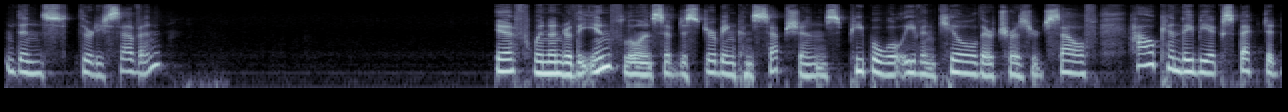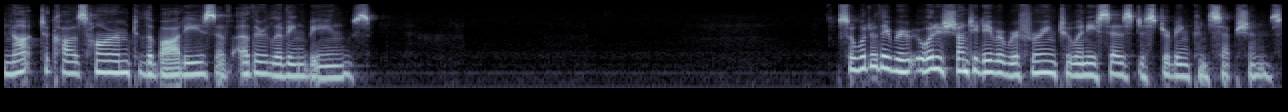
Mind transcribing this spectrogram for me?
Then 37 If, when under the influence of disturbing conceptions, people will even kill their treasured self, how can they be expected not to cause harm to the bodies of other living beings? So, what are they? Re- what is Shantideva referring to when he says disturbing conceptions?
